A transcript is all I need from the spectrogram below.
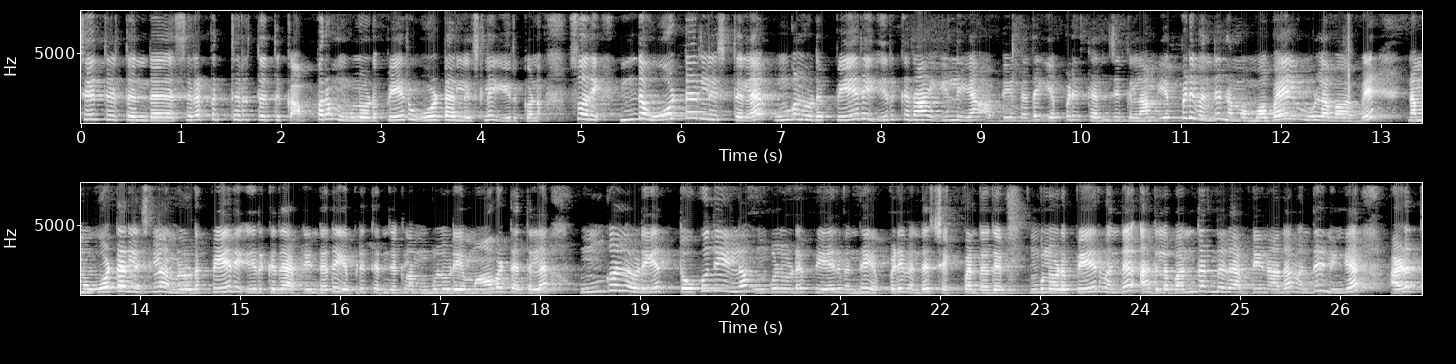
சீர்திருத்த இந்த சிறப்பு திருத்தத்துக்கு அப்புறம் உங்களோட பேர் ஓட்டர் லிஸ்ட்டில் இருக்கணும். சாரி இந்த ஓட்டர் லிஸ்ட்டில் உங்களோட பேர் இருக்குதா இல்லையா அப்படின்றத எப்படி தெரிஞ்சுக்கலாம்? எப்படி வந்து நம்ம மொபைல் மூலமாகவே நம்ம ஓட்டர் லிஸ்ட்டில் நம்மளோட பேர் இருக்குது அப்படின்றத எப்படி தெரிஞ்சுக்கலாம்? உங்களுடைய மாவட்டத்தில் உங்களுடைய தொகுதியில் உங்களோட பேர் வந்து எப்படி வந்து செக் பண்ணுறது உங்களோட பேர் வந்து அதில் வந்திருந்தது அப்படின்னா தான் வந்து நீங்கள் அடுத்த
